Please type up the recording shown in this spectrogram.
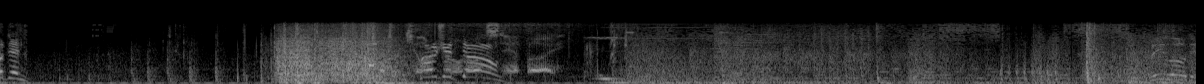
Jordan! Target down! Reloading.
